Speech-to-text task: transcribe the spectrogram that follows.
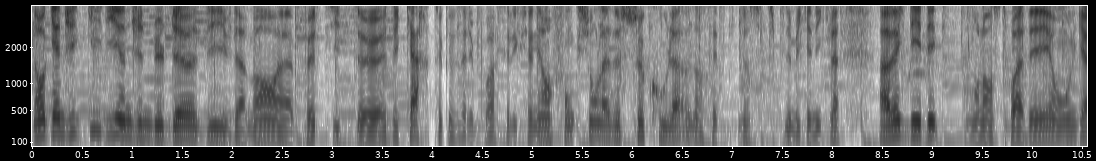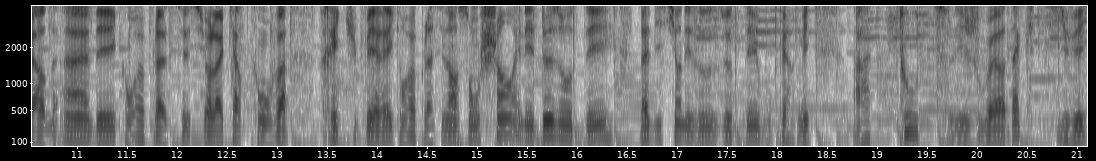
Donc Engine qui dit Engine Builder dit évidemment euh, petite euh, des cartes que vous allez pouvoir sélectionner en fonction là de ce dans, cette, dans ce type de mécanique là avec des dés. On lance 3 dés, on garde un dé qu'on va placer sur la carte qu'on va récupérer, qu'on va placer dans son champ et les deux autres dés, l'addition des autres dés vous permet à tous les joueurs d'activer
